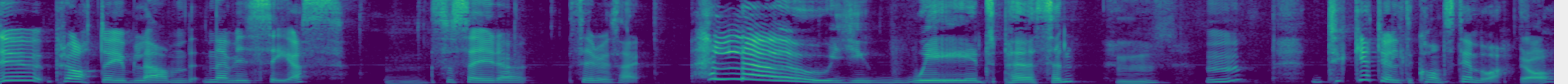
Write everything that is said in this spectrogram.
Du pratar ju ibland när vi ses, så säger du, säger du så här, Hello you weird person. Mm. Tycker att jag är lite konstig ändå. Ja.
